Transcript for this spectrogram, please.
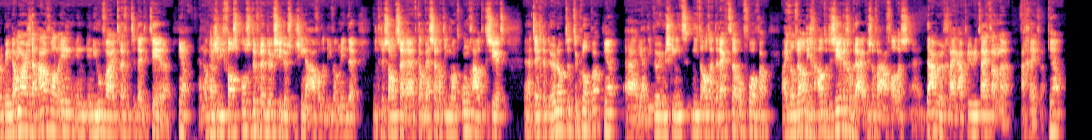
probeer dan maar eens de aanvallen in, in, in die hoeveelheid traffic te detecteren. Ja. En ook Ja. dat je die false positive reductie, dus misschien de aanvallen die wat minder interessant zijn. Hè. Het kan best zijn dat iemand ongeauthenticeerd uh, tegen de deur loopt te, te kloppen. Ja. Uh, ja, die wil je misschien niet, niet altijd direct uh, opvolgen. Maar je wilt wel die geauthenticeerde gebruikers of aanvallers, daar wil je gelijk aan prioriteit aan, aan geven. Ja,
